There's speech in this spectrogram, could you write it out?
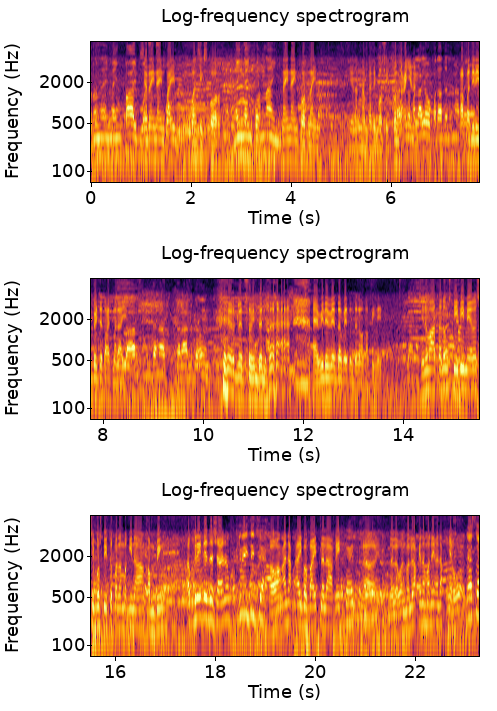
0995 0995 164 9949. 9949. Yan ang number ni bossing. Kontakin nyo lang. Malayo, padadala natin. Papadeliver dito kahit malayo. Sa Mindanao, dala na doon. Huwag lang sumindan na. Ay, binibenta pa itong dalawang kambing na ito. Yung mga talong Stevie, meron si boss dito palang maginahang kambing. Upgraded na siya, no? Upgraded siya Oh, ang anak ay babae at lalaki. Babae at lalaki. Ah, dalawan. Malaki naman na yung anak niya. Oh, Nasa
